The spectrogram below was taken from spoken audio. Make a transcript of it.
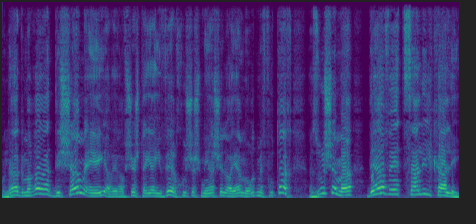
עונה הגמרא, דשמעיה, הרי רב ששת היה עיוור, חוש השמיעה שלו היה מאוד מפותח, אז הוא שמע, דהוה צליל קליה.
